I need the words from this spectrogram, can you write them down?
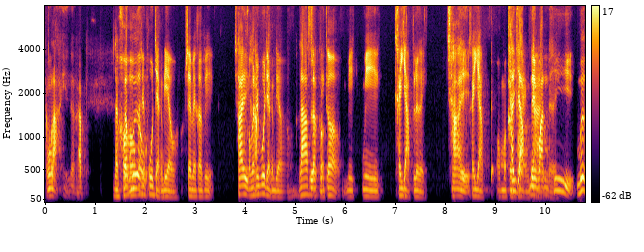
ทั้งหลายนะครับ แล้วเขาแล้วก็เมื่อไม่ได้พูดอย่างเดียวใช่ไหมครับพี่ใช่เขาไม่ครัได้บพูดอย่างเดียว ล่าสุแล้ดวก็นี้ก็มีมีขยับเลย ใช่ขยับออกมาเป็นขยับแถลงในการณ์วันเลยที่เมื่อ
